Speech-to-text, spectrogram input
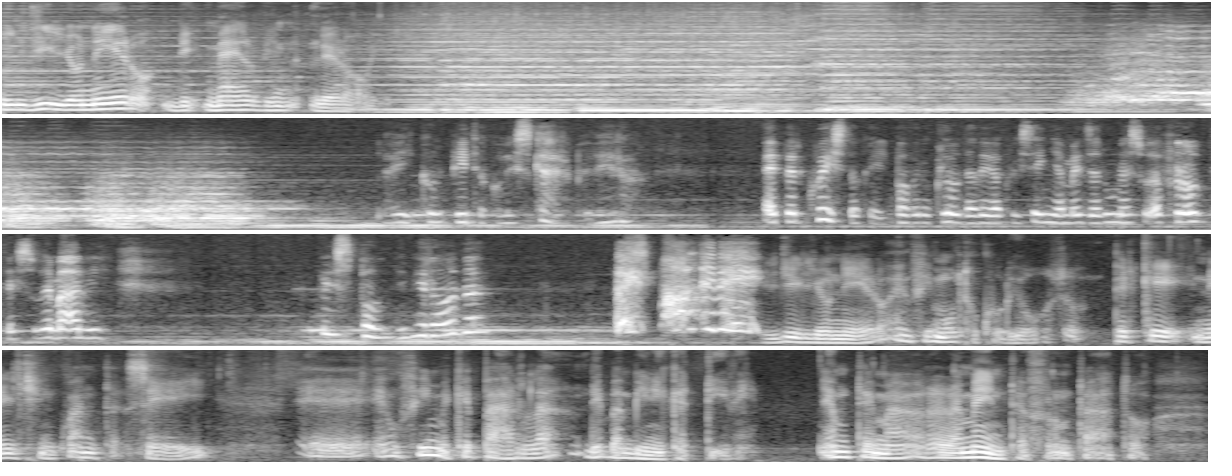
Il giglio nero di Mervyn Leroy. L'hai colpito con le scarpe, vero? È per questo che il povero Claude aveva quei segni a mezzaluna sulla fronte e sulle mani. Rispondimi, Roda. Rispondimi! Il Giglio Nero è un film molto curioso perché nel 1956 eh, è un film che parla dei bambini cattivi. È un tema raramente affrontato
